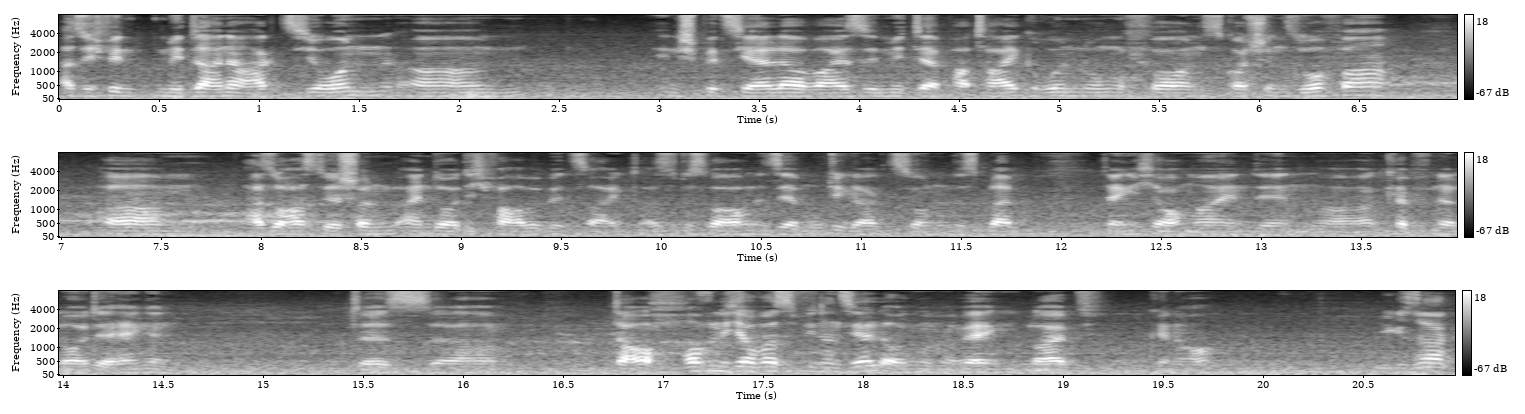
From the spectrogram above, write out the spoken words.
Also ich finde mit deiner Aktion ähm, in spezieller Weise mit der Parteigründung von Scotch Sofa, ähm, also hast du ja schon eindeutig Farbe gezeigt. Also das war auch eine sehr mutige Aktion und das bleibt, denke ich, auch mal in den äh, Köpfen der Leute hängen. Dass äh, da auch hoffentlich auch was finanziell irgendwann mal hängen bleibt. Genau. Wie gesagt,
